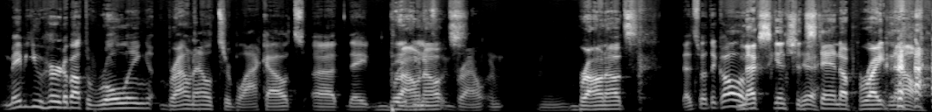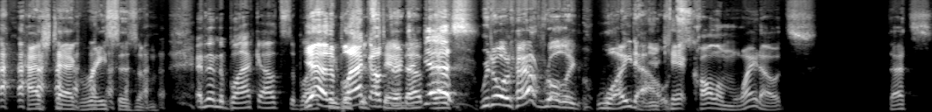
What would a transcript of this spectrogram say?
Maybe you heard about the rolling brownouts or blackouts. Uh, they Brownouts? Brown. Mm, Brownouts. That's what they call them. Mexicans should Yeah. stand up right now. Hashtag racism. and then the blackouts. The black yeah, the blackouts. stand up. Yes. We don't have rolling whiteouts. You can't call them whiteouts. That's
